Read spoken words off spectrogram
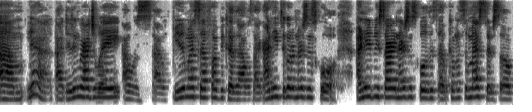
Um, yeah, I didn't graduate. I was I was beating myself up because I was like, I need to go to nursing school. I need to be starting nursing school this upcoming semester. So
